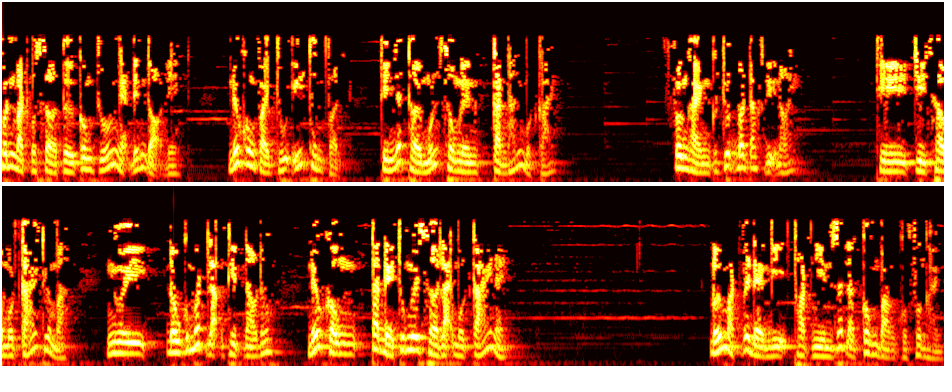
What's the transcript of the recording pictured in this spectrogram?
Khuôn mặt của sở từ công chúa nghẹn đến đỏ lên. Nếu không phải chú ý thân phận, Thì nhất thời muốn xông lên cắn hắn một cái. Phương Hành có chút bất đắc dĩ nói, Thì chỉ sờ một cái thôi mà. Người đâu có mất lặng thịt nào đâu. Nếu không, ta để cho ngươi sờ lại một cái này. Đối mặt với đề nghị thoạt nhìn rất là công bằng của Phương Hành,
